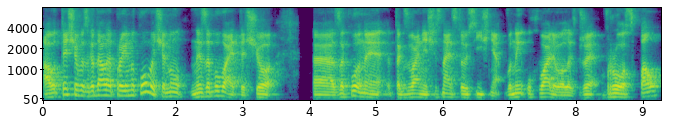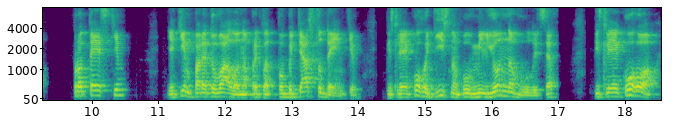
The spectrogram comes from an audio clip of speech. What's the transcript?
А от те, що ви згадали про Януковича, ну не забувайте, що е- закони, так звані 16 січня, вони ухвалювались вже в розпал протестів, яким передувало, наприклад, побиття студентів, після якого дійсно був мільйон на вулицях, після якого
